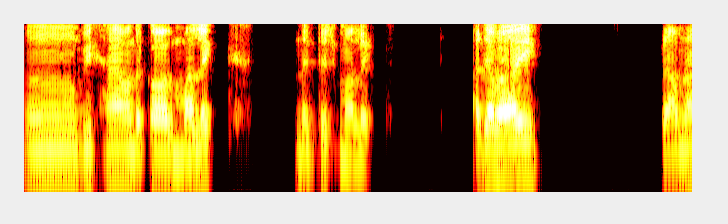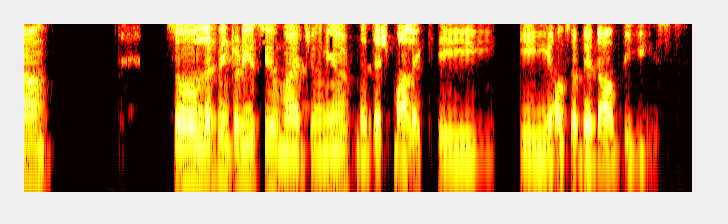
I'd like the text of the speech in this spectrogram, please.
uh, we have on the call Malik, Nitish Malik. Aja Ram Ram. So let me introduce you my junior, Nitish Malik. He he also did all these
